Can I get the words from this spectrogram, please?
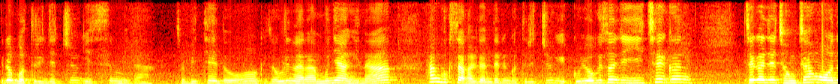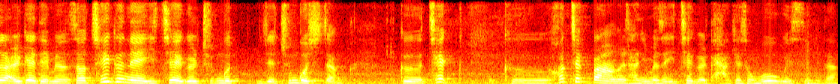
이런 것들이 이제 쭉 있습니다. 저 밑에도 그래서 우리나라 문양이나 한국사 관련되는 것들이 쭉 있고 여기서 이제 이 책은 제가 이제 정창원을 알게 되면서 최근에 이 책을 중고 이제 중고 시장 그 책 그 헌책방을 다니면서 이 책을 다 계속 모으고 있습니다.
